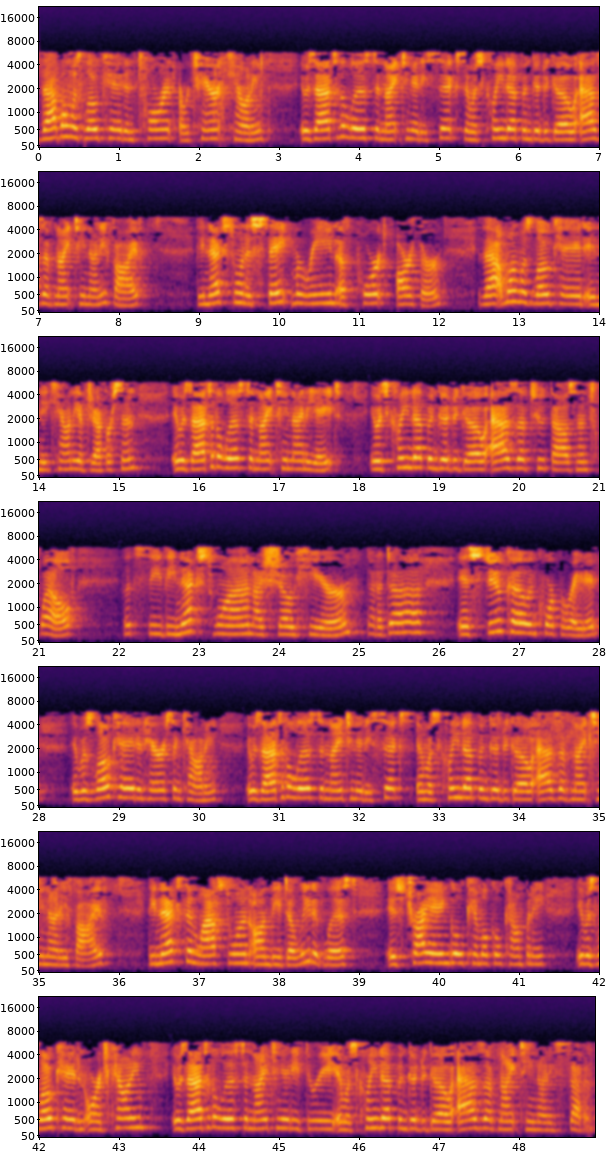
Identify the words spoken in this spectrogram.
That one was located in Torrent or Tarrant County. It was added to the list in 1986 and was cleaned up and good to go as of 1995. The next one is State Marine of Port Arthur. That one was located in the county of Jefferson. It was added to the list in 1998. It was cleaned up and good to go as of 2012. Let's see, the next one I show here, da da da, is Stewco Incorporated. It was located in Harrison County. It was added to the list in 1986 and was cleaned up and good to go as of 1995. The next and last one on the deleted list is Triangle Chemical Company. It was located in Orange County. It was added to the list in 1983 and was cleaned up and good to go as of 1997.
